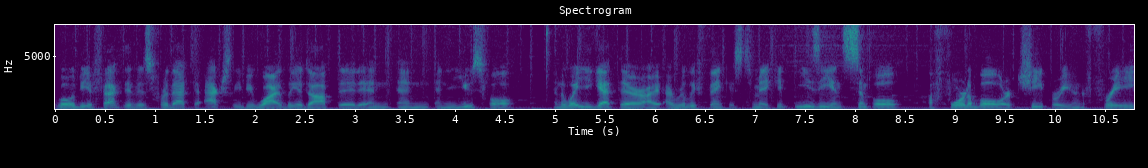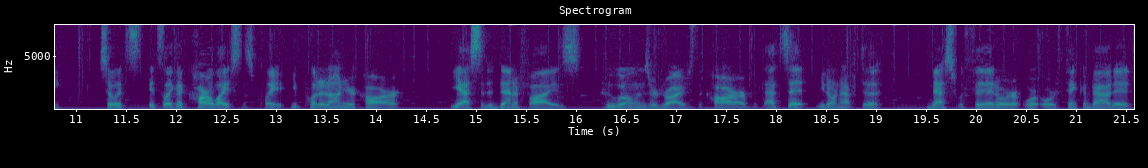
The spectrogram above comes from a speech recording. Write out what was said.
What would be effective is for that to actually be widely adopted and and, and useful. And the way you get there, I, I really think, is to make it easy and simple, affordable or cheap or even free so it's it's like a car license plate. You put it on your car. Yes, it identifies who owns or drives the car, but that's it. You don't have to mess with it or, or, or think about it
